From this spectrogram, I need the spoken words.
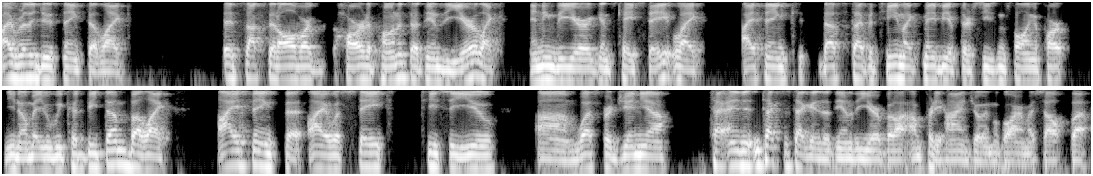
I really do think that like it sucks that all of our hard opponents at the end of the year, like ending the year against K State, like I think that's the type of team, like maybe if their season's falling apart, you know, maybe we could beat them. But like I think that Iowa State, TCU, um, West Virginia, te- and Texas Tech is at the end of the year, but I, I'm pretty high on Joey McGuire myself. But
